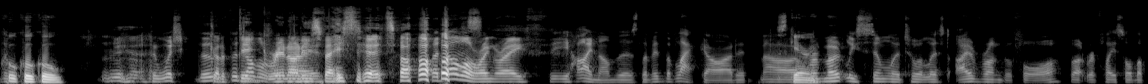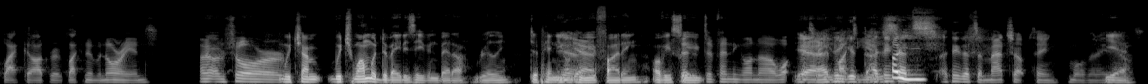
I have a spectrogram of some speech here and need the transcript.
cool, cool, cool. the which the, Got a the big double grin ring on his face there, Tom. The double ring wraith, the high numbers, the the blackguard, it, uh, Scary. remotely similar to a list I've run before, but replace all the blackguard with black Numenoreans. I- I'm sure, Which um, which one would debate is even better, really, depending on who Yeah. you're fighting. Obviously, d- depending on uh, what Yeah, meta I you think like it, to I use. think that's I think that's a matchup thing more than anything Yeah. else.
